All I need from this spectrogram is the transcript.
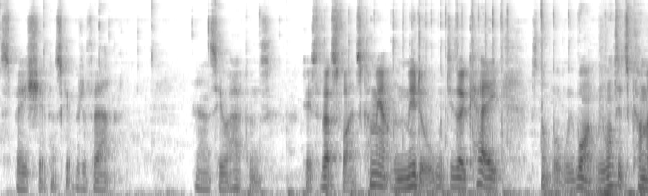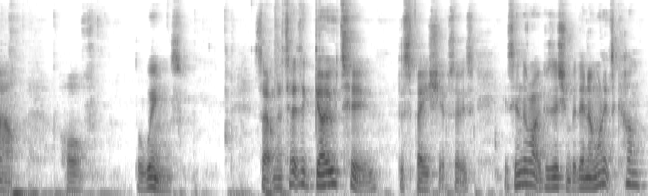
spaceship. Let's get rid of that and see what happens. Okay, so that's fine. It's coming out the middle, which is okay. It's not what we want. We want it to come out of the wings. So I'm going to tell it to go to the spaceship. So it's it's in the right position, but then I want it to come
